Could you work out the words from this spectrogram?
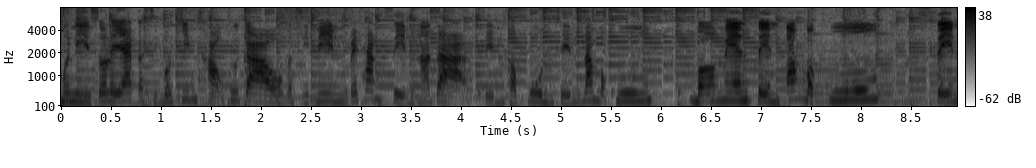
มื้อนี้โซระยะกับสิบ่กินข้าวคือเก่ากับสิเน้นไปทางเส้นเนาะจ้ะเส้นข้าวปุ้นเส้นตำบักฮุงบ่แม่นเส้นต้องบักฮุงเส้น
